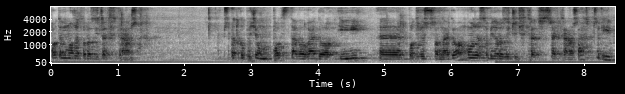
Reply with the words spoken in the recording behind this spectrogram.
potem może to rozliczać w transzach. W przypadku poziomu podstawowego i e, podwyższonego może sobie to rozliczyć w trzech transzach, czyli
